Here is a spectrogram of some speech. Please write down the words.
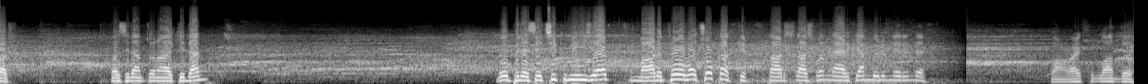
var. Vasil Antonaki'den. Bu plase çıkmayacak. Markova çok aktif karşılaşmanın erken bölümlerinde. Van Rijk kullandı.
